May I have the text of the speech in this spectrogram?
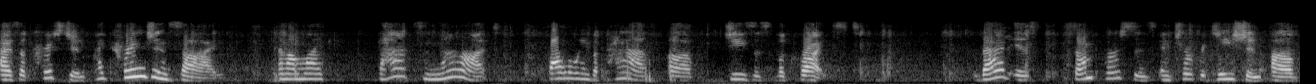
as a Christian, I cringe inside. And I'm like, that's not following the path of Jesus the Christ. That is some person's interpretation of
